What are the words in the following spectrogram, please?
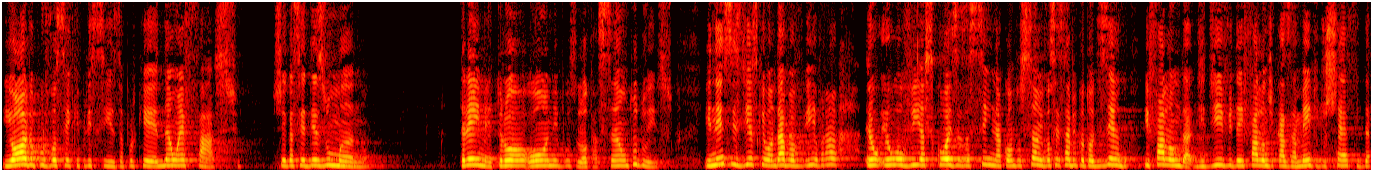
E oro por você que precisa, porque não é fácil. Chega a ser desumano. Trem, metrô, ônibus, lotação, tudo isso. E nesses dias que eu andava, eu falava, eu, eu ouvi as coisas assim na condução, e você sabe o que eu estou dizendo? E falam da, de dívida, e falam de casamento, do chefe. Da,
